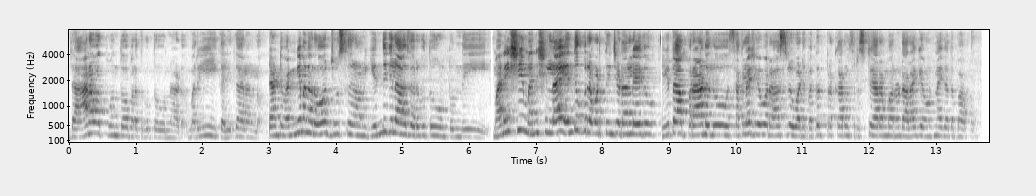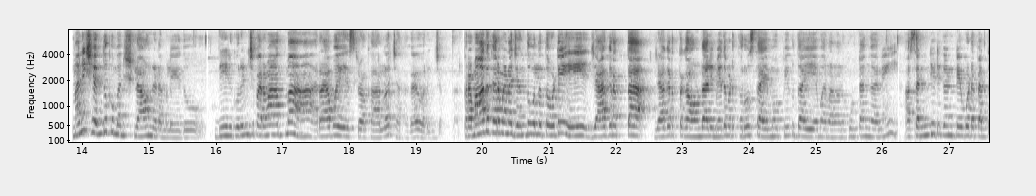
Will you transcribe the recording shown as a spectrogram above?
దానవత్వంతో బ్రతుకుతూ ఉన్నాడు. మరి ఈ కలికాలంలో ఇలాంటివన్నీ మనం రోజు చూస్తున్నాం. ఎందుకు ఇలా జరుగుతూ ఉంటుంది? మనిషి మనిషిలా ఎందుకు ప్రవర్తించడం లేదు? మిగతా ప్రాణులు సకల జీవరాశులు వాటి పద్ధతి ప్రకారం సృష్టి ఆరంభం నుండి అలాగే ఉంటున్నాయి కదా పాపం. మనిషి ఎందుకు మనిషిలా ఉండడం లేదు? దీని గురించి పరమాత్మ రాబోయే శ్లోకాల్లో చక్కగా వివరించి చెప్తారు ప్రమాదకరమైన జంతువులతోటి జాగ్రత్త జాగ్రత్తగా ఉండాలి. మీద పడి కరుస్తాయేమో పీకుతాయేమో అని మనం అనుకుంటాం కానీ ఆ సన్నిటికంటే కూడా పెద్ద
